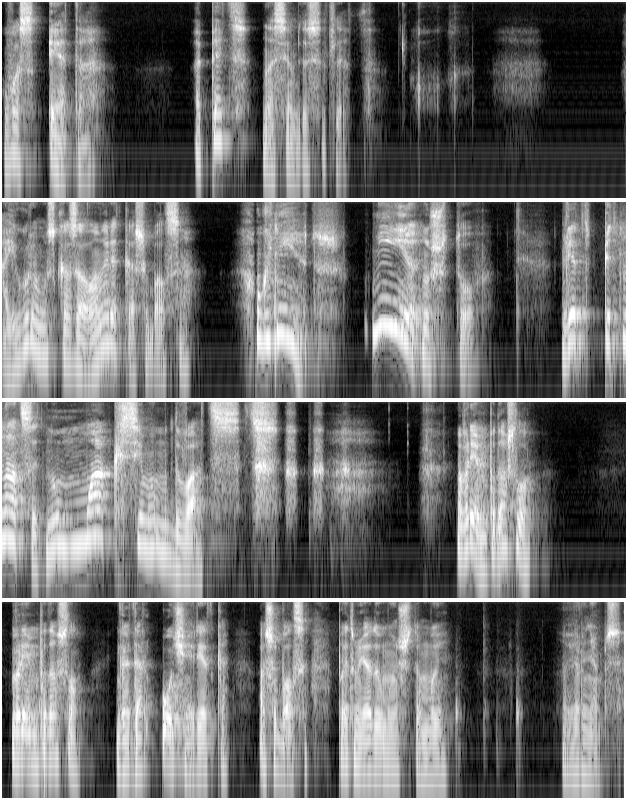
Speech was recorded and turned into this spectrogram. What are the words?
у вас это опять на 70 лет? А Егор ему сказал, он редко ошибался. Он говорит, нет, нет, ну что вы. Лет 15, ну максимум 20. Время подошло. Время подошло. Гайдар очень редко ошибался. Поэтому я думаю, что мы вернемся.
